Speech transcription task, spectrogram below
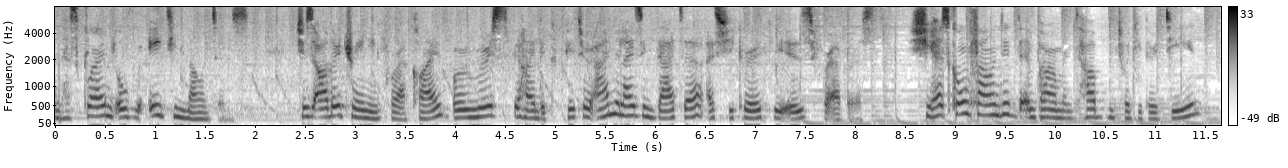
and has climbed over 18 mountains. She's either training for a climb or immersed behind a computer analyzing data as she currently is for Everest. She has co founded the Empowerment Hub in 2013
